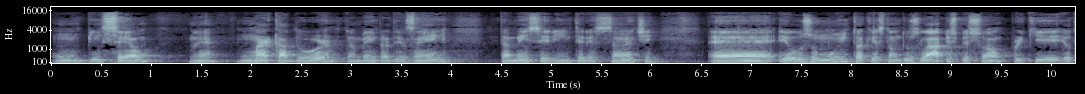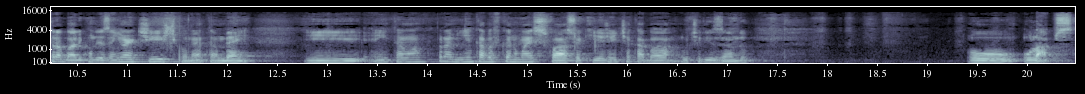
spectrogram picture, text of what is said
um pincel, né, um marcador também para desenho, também seria interessante. É, eu uso muito a questão dos lápis, pessoal, porque eu trabalho com desenho artístico né, também. E então, para mim, acaba ficando mais fácil aqui a gente acabar utilizando o, o lápis,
